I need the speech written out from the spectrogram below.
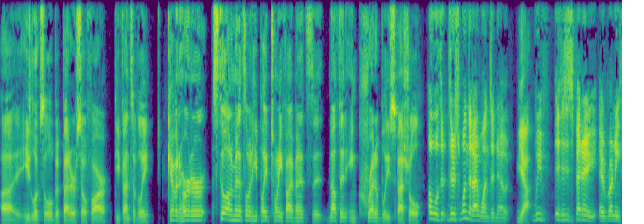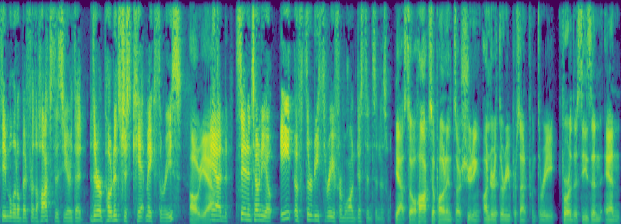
Uh, he looks a little bit better so far defensively. Kevin Huerter still on a minutes limit. He played 25 minutes. Uh, nothing incredibly special. Oh well, th- there's one that I wanted to note. Yeah, we've it has been a, a running theme a little bit for the Hawks this year that their opponents just can't make threes. Oh yeah, and San Antonio eight of 33 from long distance in this one. Yeah, so Hawks opponents are shooting under 30 percent from three for the season, and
